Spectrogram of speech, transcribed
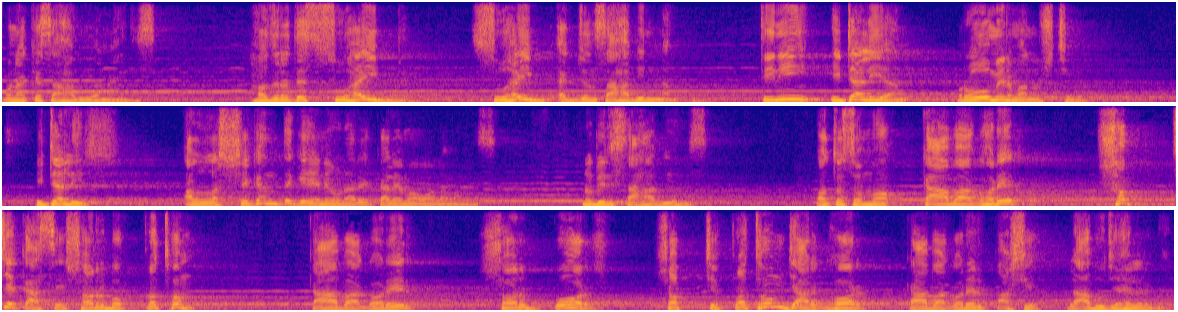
ওনাকে সাহাবি বানাই দিছে। হজরতে সুহাইব সুহাইব একজন সাহাবির নাম। তিনি ইটালিয়ান রোমের মানুষ ছিলেন ইটালির। আল্লাহ সেখান থেকে এনে ওনারে কালেমাওয়ালা বানাইছে। নবীর সাহাবি হয়েছে অথচ কাবা ঘরের সবচেয়ে কাছে, সর্বপ্রথম কাবা ঘরের সর্বপর সবচেয়ে প্রথম যার ঘর কাবা ঘরের পাশে আবু জেহেলের ঘর।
